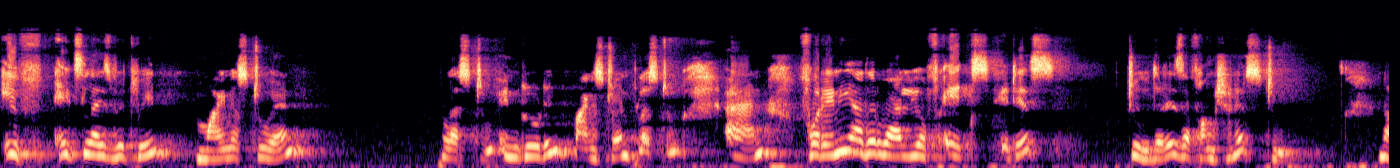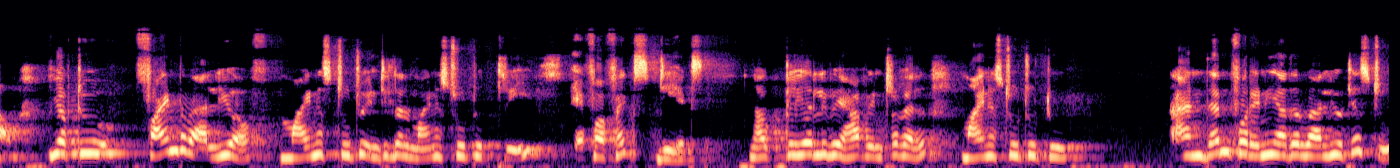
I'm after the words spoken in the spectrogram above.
if x lies between minus 2 and plus 2 including minus 2 and plus 2 and for any other value of x it is 2 that is the function is 2 now we have to find the value of minus 2 to integral minus 2 to 3 f of x dx now clearly we have interval minus 2 to 2 and then for any other value it is 2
